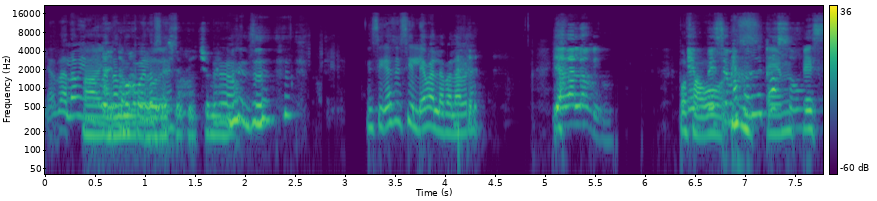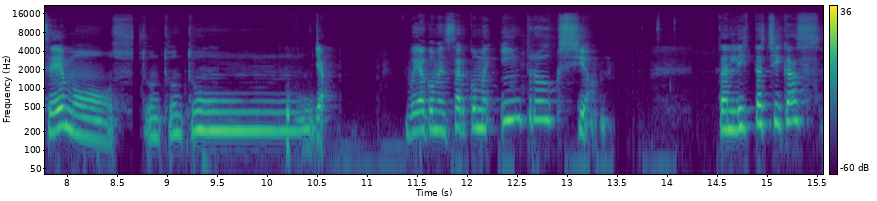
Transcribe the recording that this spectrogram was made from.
Ya da lo mismo, Ay, yo no me tampoco me lo sé. de ese dicho pero mismo. ni siquiera sé si leva la palabra. Ya da lo mismo. Por favor. Empecemos con el caso. Empecemos. Tun, tun, tun. Ya. Voy a comenzar como introducción. ¿Están listas, chicas?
